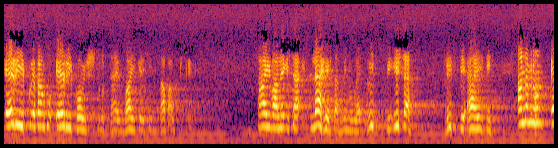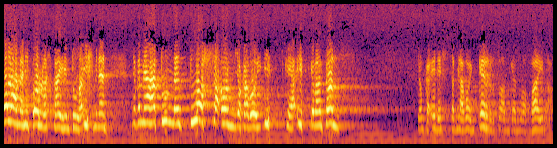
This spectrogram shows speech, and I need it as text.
eri, joka on kuin erikoistunut näin vaikeisiin tapauksiin. Taivaallinen isä, lähetä minulle rippi isä, rippi äiti. Anna minun elämäni porraspäihin tulla ihminen, joka minä tunnen tuossa on, joka voi itkeä itkevän kanssa, jonka edessä minä voin kertoa, mikä minua painaa.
